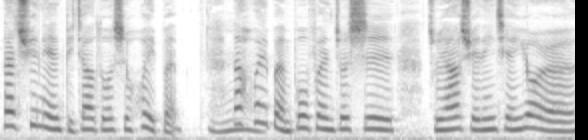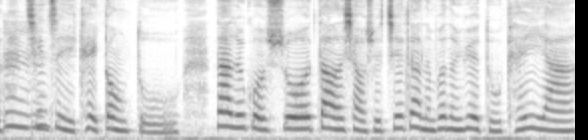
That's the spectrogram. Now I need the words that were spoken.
那去年比较多是绘本。嗯、那绘本部分就是主要学龄前幼儿亲子也可以共读。嗯、那如果说到了小学阶段，能不能阅读？可以呀、啊，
